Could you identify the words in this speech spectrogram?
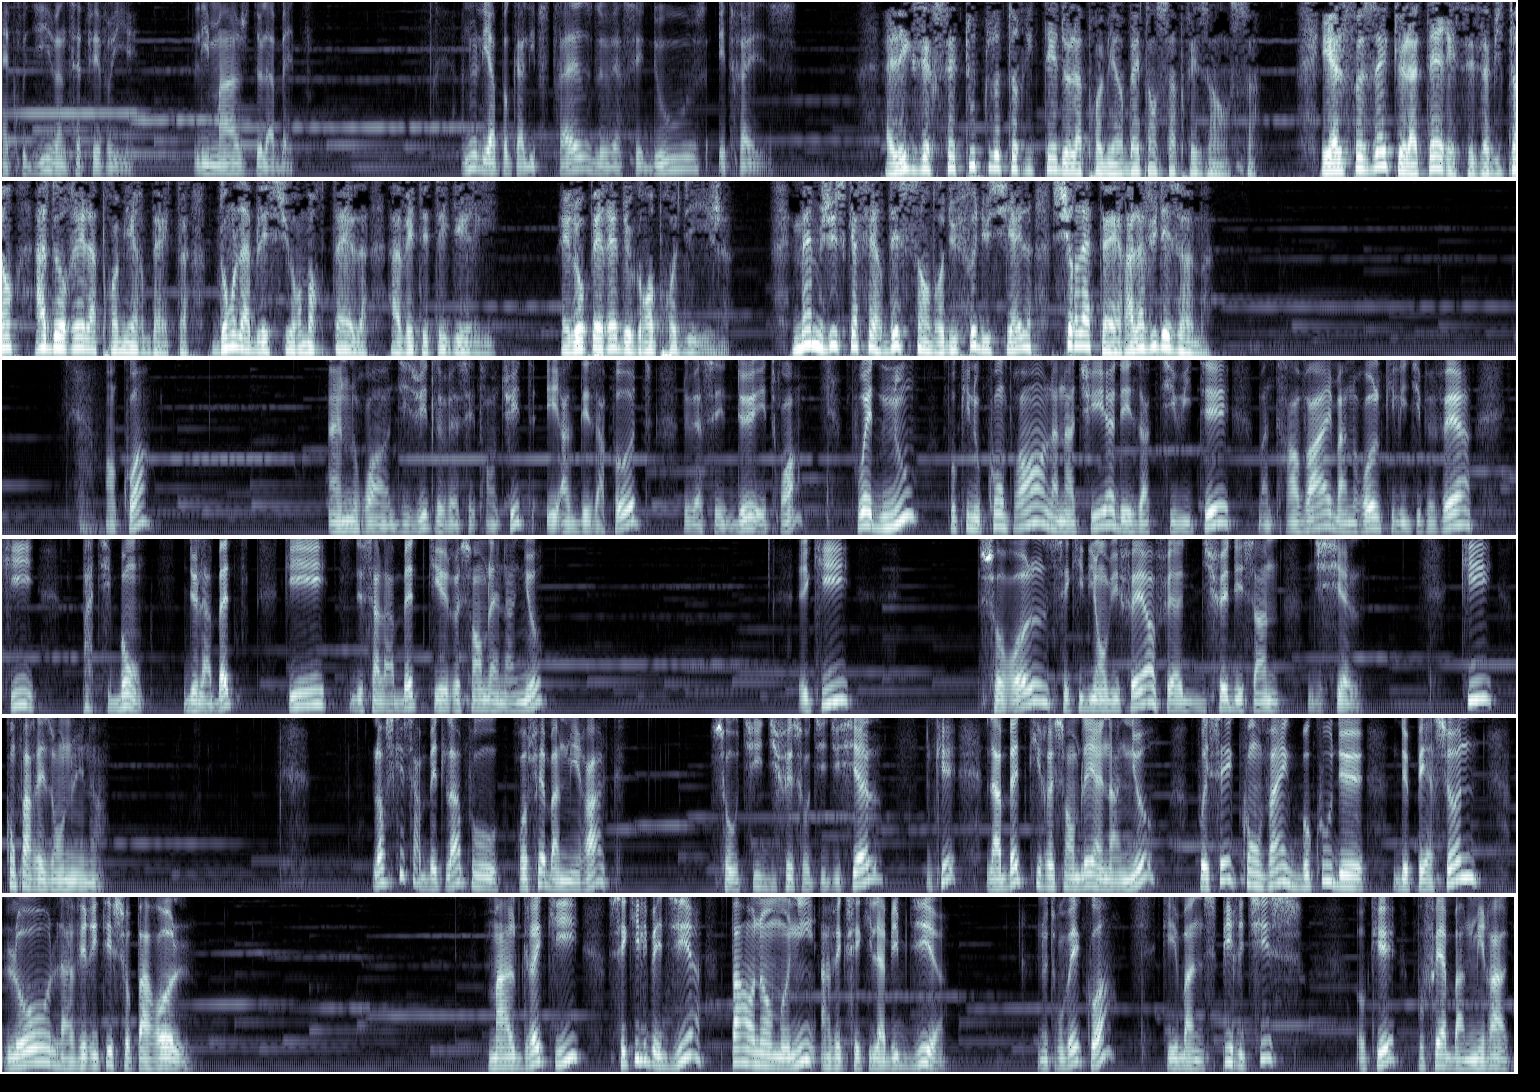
mercredi 27 février. L'image de la bête. nous lit Apocalypse 13, le verset 12 et 13. Elle exerçait toute l'autorité de la première bête en sa présence. Et elle faisait que la terre et ses habitants adoraient la première bête, dont la blessure mortelle avait été guérie. Elle opérait de grands prodiges, même jusqu'à faire descendre du feu du ciel sur la terre à la vue des hommes. En quoi? 1 Roi 18, le verset 38, et Actes des Apôtres, le verset 2 et 3, pour nous, pour qu'il nous comprenne la nature des activités, le travail, le rôle qu'il peut faire, qui pâtit bon de la bête, qui, de ça la bête qui ressemble à un agneau, et qui, son rôle, c'est qu'il a envie de faire, faire, faire descendre du ciel. Qui comparaison nous Lorsque sa bête-là, pour refaire un miracle, sorti, du fait sorti du ciel, la bête qui ressemblait à un agneau, pour essayer de convaincre beaucoup de, de personnes, l'eau, la vérité sur parole. Malgré qui, ce qu'il peut dire, pas en harmonie avec ce que la Bible dit. Nous trouvons quoi? Qu'il y a un spiritisme ok, pour faire un miracle.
